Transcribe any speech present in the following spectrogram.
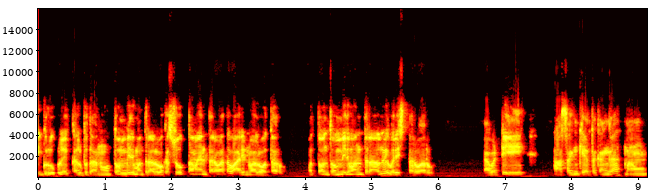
ఈ గ్రూపులోకి కలుపుతాను. తొమ్మిది మంత్రాలు. ఒక సూక్తమైన తర్వాత వారు ఇన్వాల్వ్ అవుతారు. మొత్తం తొమ్మిది మంత్రాలను వివరిస్తారు వారు. కాబట్టి ఆ సంకేతకంగా మనం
